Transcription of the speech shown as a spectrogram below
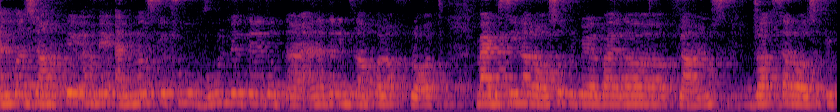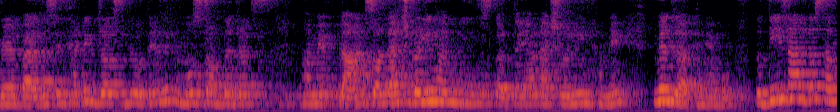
animals जहाँ पे हमें एनिमल्स के थ्रू वूल मिलते हैं तो another example of cloth medicine are also prepare by the plants drugs are also prepare by the synthetic drugs भी होते हैं लेकिन मोस्ट ऑफ़ द ड्रग्स हमें प्लांट्स और नेचुरली हम यूज़ करते हैं और नेचुरली हमें मिल जाते हैं वो। तो these are the some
